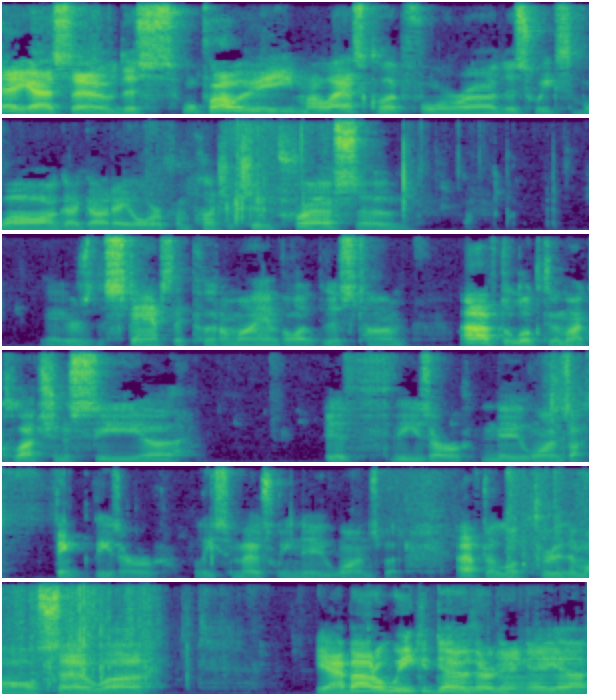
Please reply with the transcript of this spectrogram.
Hey guys, so this will probably be my last clip for uh, this week's vlog. I got a order from Punch It Chewie Press, so yeah, here's the stamps they put on my envelope this time. I have to look through my collection to see uh, if these are new ones. I think these are at least mostly new ones, but I have to look through them all. So, uh, yeah, about a week ago, they're doing a uh,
